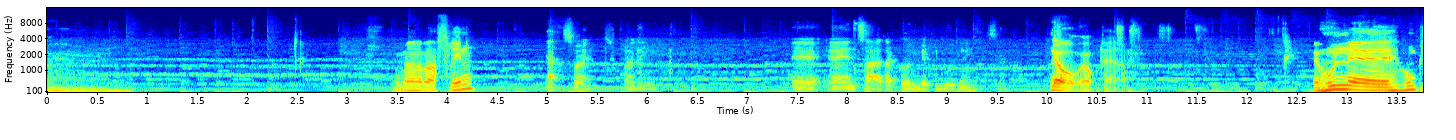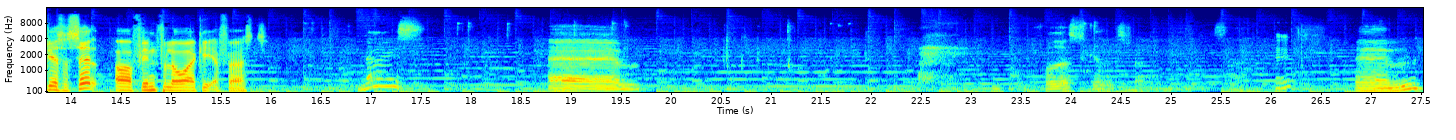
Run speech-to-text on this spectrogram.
Mm. Vi mangler bare Flynn. Ja, sorry. Bare lige... Øh, jeg antager, at der er gået mere minut, ikke? Så. Jo, jo, det er der. Men hun, øh, hun bliver sig selv, og Flynn får lov at agere først. Nice. Øhm. Foderskadesfald. Så. Mm. Øhm.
